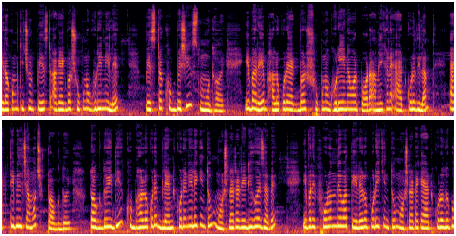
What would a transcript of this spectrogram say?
এরকম কিছুর পেস্ট আগে একবার শুকনো ঘুরিয়ে নিলে পেস্টটা খুব বেশি স্মুথ হয়। এবারে ভালো করে একবার শুকনো ঘুরিয়ে নেওয়ার পর আমি এখানে অ্যাড করে দিলাম এক টেবিল চামচ টক দই। টক দই দিয়ে খুব ভালো করে ব্লেন্ড করে নিলে কিন্তু মশলাটা রেডি হয়ে যাবে। এবারে ফোড়ন দেওয়া তেলের ওপরেই কিন্তু মশলাটাকে অ্যাড করে দেবো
